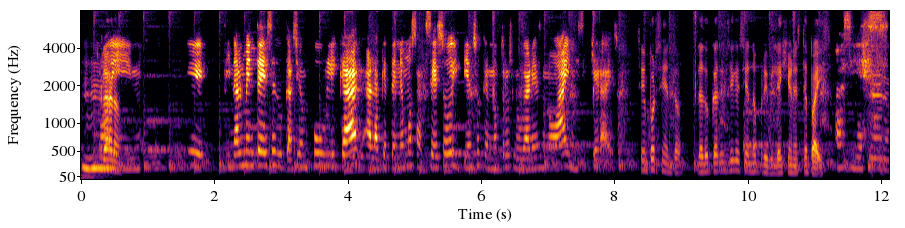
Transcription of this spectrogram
Claro finalmente es educación pública a la que tenemos acceso y pienso que en otros lugares no hay ni siquiera eso. 100%. La educación sigue siendo un privilegio en este país. Así es.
